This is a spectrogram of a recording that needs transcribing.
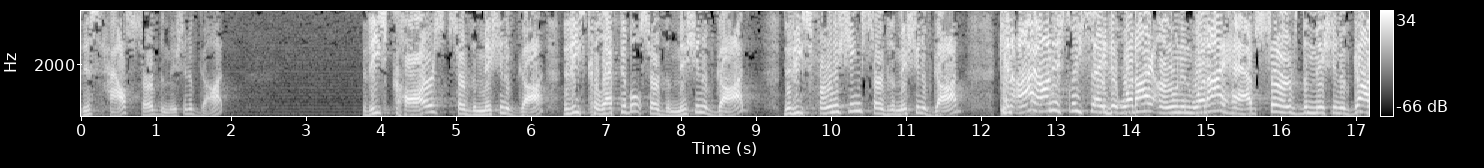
this house serve the mission of God? Do these cars serve the mission of God? Do these collectibles serve the mission of God? Do these furnishings serve the mission of God? Can I honestly say that what I own and what I have serves the mission of God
